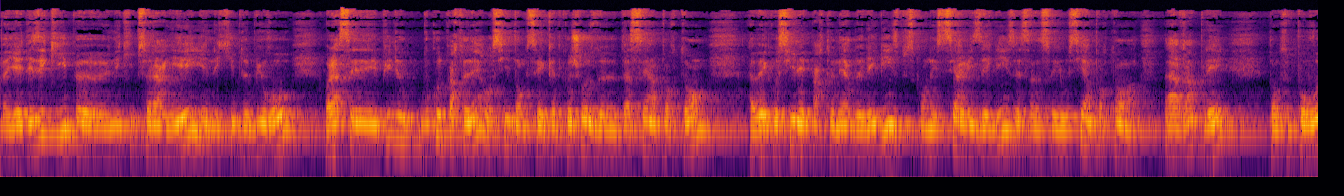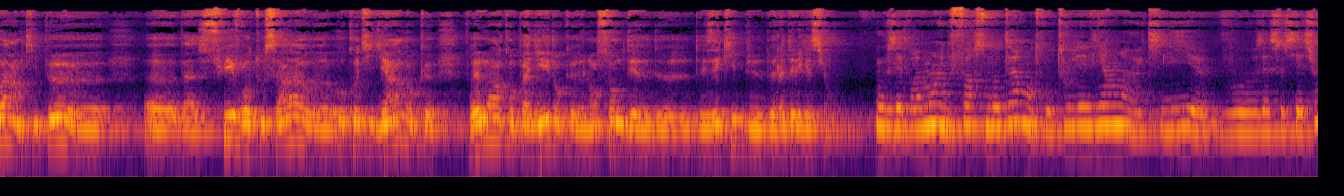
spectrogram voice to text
bah, il y a des équipes, une équipe salariée, une équipe de bureau. Voilà, et puis beaucoup de partenaires aussi. Donc c'est quelque chose d'assez important, avec aussi les partenaires de l'Église, puisqu'on est service d'Église, et ça c'est aussi important à, rappeler. Donc pour voir un petit peu euh, euh, bah, suivre tout ça euh, au quotidien, donc vraiment accompagner donc l'ensemble des, de- des équipes de, de la délégation. Donc vous êtes vraiment une force moteur entre tous les liens qui lient vos associations.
